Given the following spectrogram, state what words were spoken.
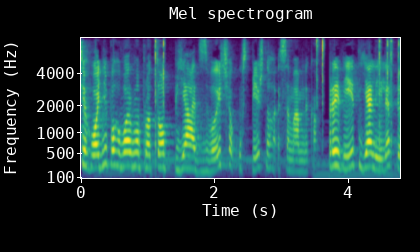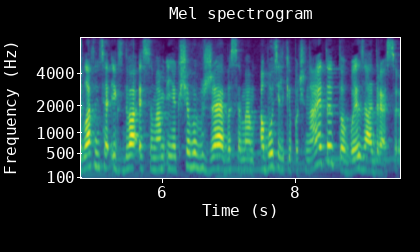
Сьогодні поговоримо про топ 5 звичок успішного СММника. Привіт, я Ліля, співвласниця X2 SMM, І якщо ви вже в SMM або тільки починаєте, то ви за адресою.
